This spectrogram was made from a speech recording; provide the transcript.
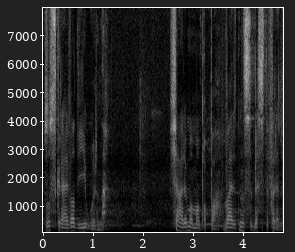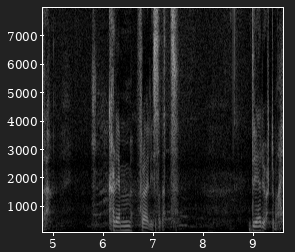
Og Så skrev hun de ordene. Kjære mamma og pappa, verdens beste foreldre. Klem fra Elisabeth. Det rørte meg.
